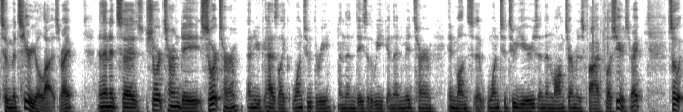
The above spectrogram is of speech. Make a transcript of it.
to materialize, right? And then it says short term day, short term, and you has like one, two, three, and then days of the week, and then midterm in months, uh, one to two years, and then long term is five plus years, right? So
